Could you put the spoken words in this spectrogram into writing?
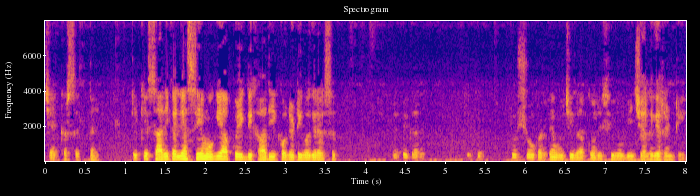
चेक कर सकते हैं। ठीक है सारी कलियाँ सेम होगी आपको एक दिखा दी क्वालिटी वगैरह सब। करें। ठीक है जो शो करते हैं वो चीज़ आपको रिसीव होगी इंशाल्लाह गारंटी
